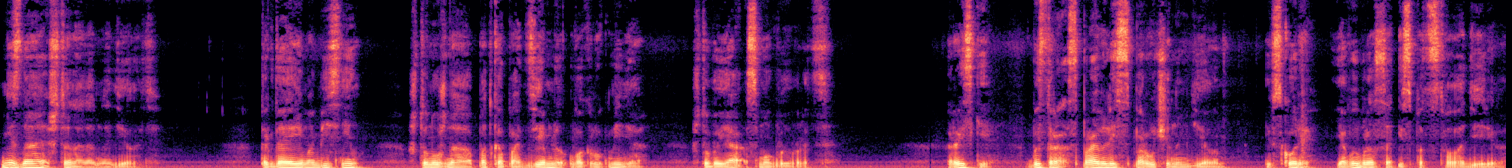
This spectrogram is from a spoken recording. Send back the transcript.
не зная, что надо мне делать. Тогда я им объяснил, что нужно подкопать землю вокруг меня, чтобы я смог выбраться. Рыски быстро справились с порученным делом, и вскоре я выбрался из-под ствола дерева.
